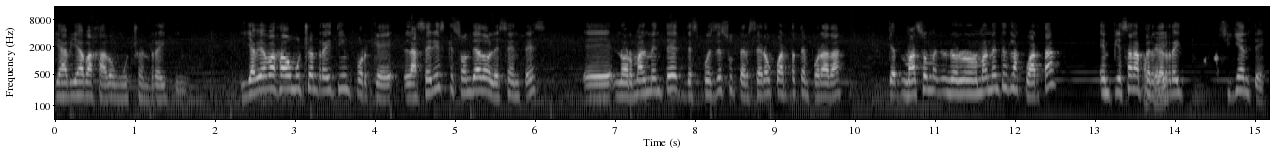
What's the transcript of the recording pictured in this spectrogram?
ya había bajado mucho en rating. Y ya había bajado mucho en rating porque las series que son de adolescentes, eh, normalmente después de su tercera o cuarta temporada, que más o menos normalmente es la cuarta, empiezan a perder rating por lo siguiente.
